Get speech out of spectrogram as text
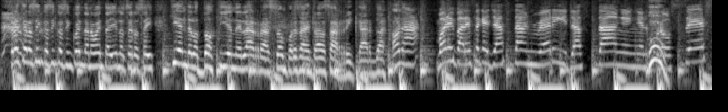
305-550-9106. ¿Quién de los dos tiene la razón por esas entradas a Ricardo Arjona? Bueno, y parece que ya están ready, ya están en el Uh. proceso,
